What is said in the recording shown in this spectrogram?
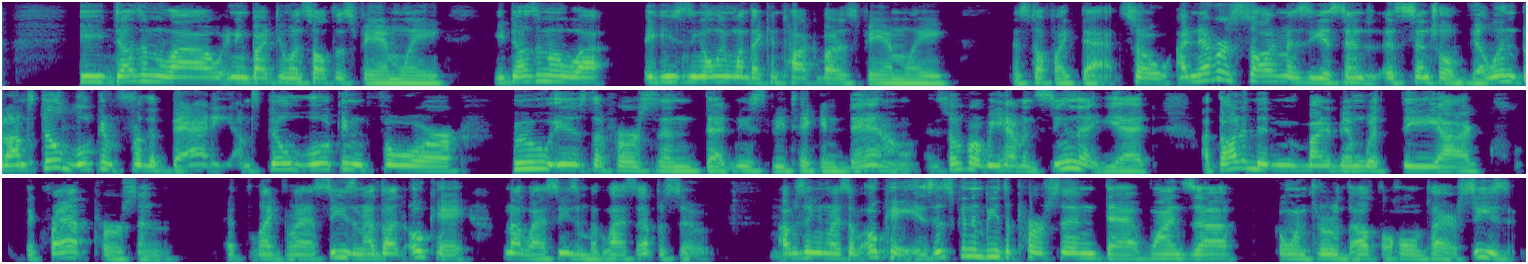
he doesn't allow anybody to insult his family. He doesn't allow. He's the only one that can talk about his family and stuff like that. So I never saw him as the essential villain, but I'm still looking for the baddie. I'm still looking for who is the person that needs to be taken down. And so far, we haven't seen that yet. I thought it might have been with the uh, the crab person at like last season. I thought, okay, not last season, but last episode. I was Mhm. thinking to myself, okay, is this going to be the person that winds up going throughout the whole entire season?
